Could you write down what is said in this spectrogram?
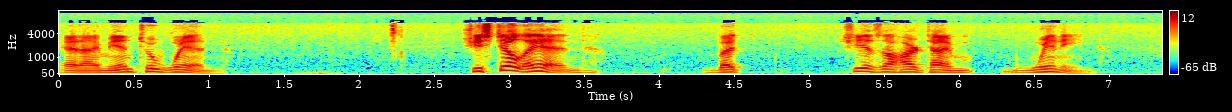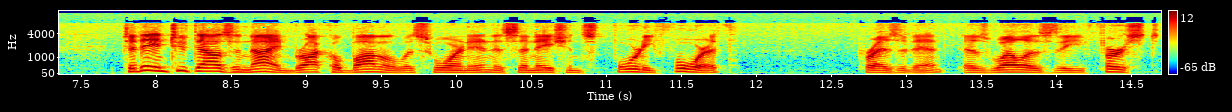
and I'm in to win. She's still in, but she has a hard time winning. Today in 2009, Barack Obama was sworn in as the nation's 44th president, as well as the first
